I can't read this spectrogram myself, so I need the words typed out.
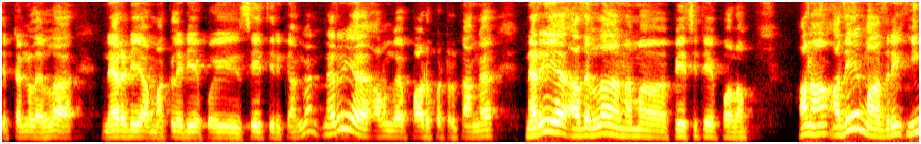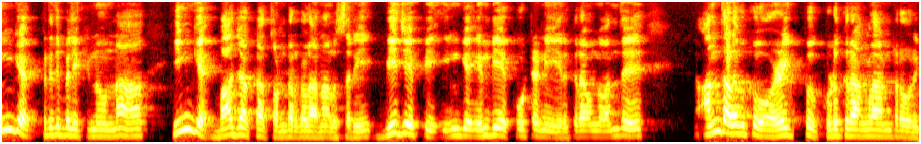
திட்டங்கள் எல்லாம் நேரடியாக மக்களிடையே போய் சேர்த்திருக்காங்க. நிறைய அவங்க பாடுபட்டிருக்காங்க. நிறைய அதெல்லாம் நம்ம பேசிட்டே போகலாம் ஆனால் அதே மாதிரி இங்கே பிரதிபலிக்கணும்னா இங்கே பாஜக தொண்டர்களானாலும் சரி பிஜேபி இங்கே என்டிஏ கூட்டணி இருக்கிறவங்க வந்து அந்த அளவுக்கு உழைப்பு கொடுக்குறாங்களான்ற ஒரு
